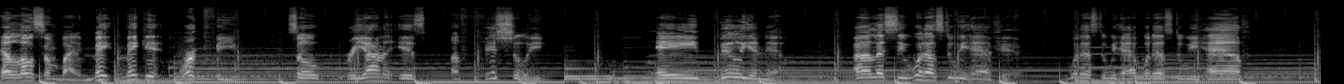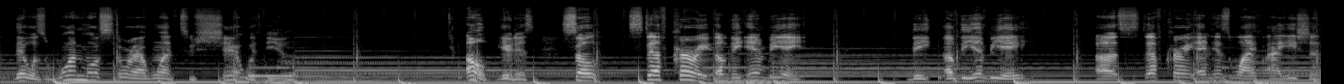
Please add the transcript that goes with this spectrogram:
Hello, somebody. Make make it work for you. So Rihanna is officially a billionaire. Uh, let's see, what else do we have here? What else do we have? What else do we have? There was one more story I want to share with you. Oh, here it is. So Steph Curry of the NBA, the of the NBA, uh, Steph Curry and his wife Ayesha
